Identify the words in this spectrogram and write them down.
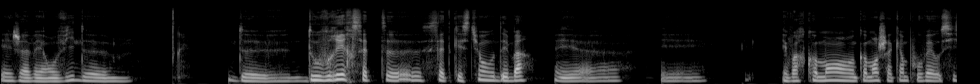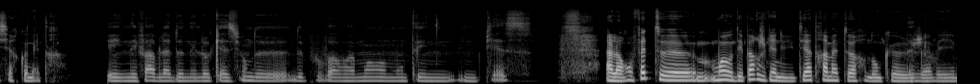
Et j'avais envie de de- d'ouvrir cette, cette question au débat et, et, et voir comment, comment chacun pouvait aussi s'y reconnaître. Et Ineffable a donné l'occasion de, de pouvoir vraiment monter une, une pièce? Alors en fait, euh, moi au départ, je viens du théâtre amateur, donc euh, j'avais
